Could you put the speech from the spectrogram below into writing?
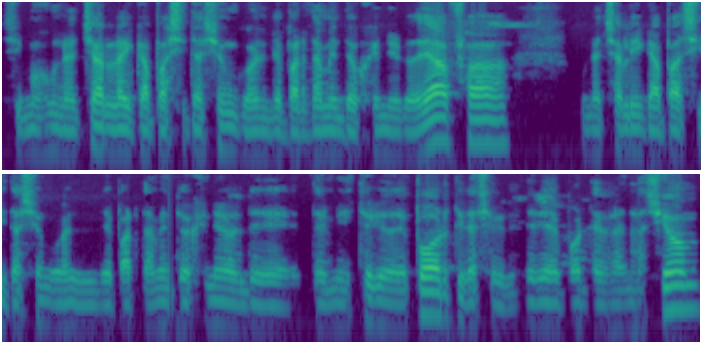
Hicimos una charla y capacitación con el Departamento de Género de AFA, una charla y capacitación con el Departamento de Género del Ministerio de Deporte y la Secretaría de Deporte de la Nación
